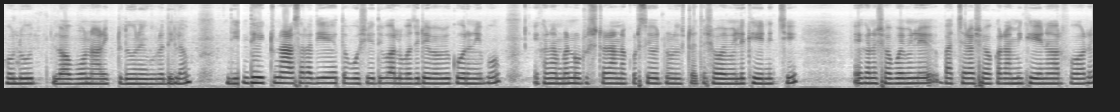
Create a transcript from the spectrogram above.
হলুদ, লবণ আর একটু ধনে গুঁড়ো দিলাম। দিয়ে একটু নাড়াচাড়া দিয়ে হয়তো বসিয়ে দিব, আলু ভাজিটা এভাবে করে নিব। এখানে আমরা নুডলসটা রান্না করছি, ওই নুডলসটাতে সবাই মিলে খেয়ে নিচ্ছি। এখানে সবাই মিলে বাচ্চারা সহকারে আমি খেয়ে নেওয়ার পরে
